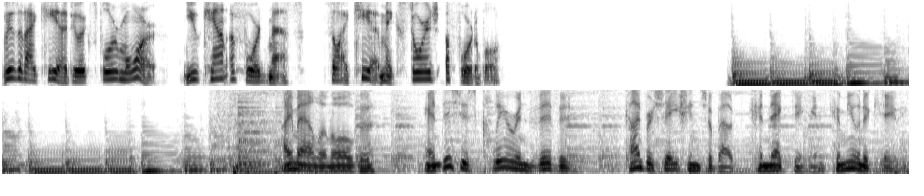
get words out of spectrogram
Visit IKEA to explore more. You can't afford mess, so IKEA makes storage affordable. I'm Alan Alda, and this is Clear and Vivid conversations about connecting and communicating.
